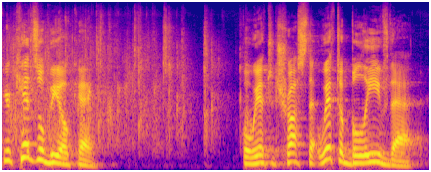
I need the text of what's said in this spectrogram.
your kids will be okay. But we have to trust that, we have to believe that.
